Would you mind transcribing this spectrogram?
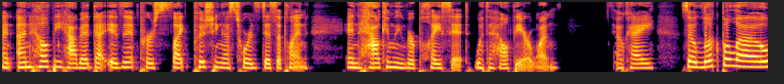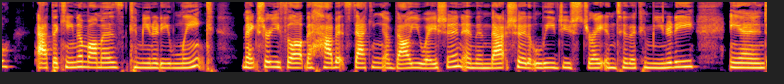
an unhealthy habit that isn't pers- like pushing us towards discipline and how can we replace it with a healthier one? Okay. So look below at the Kingdom Mamas community link Make sure you fill out the habit stacking evaluation, and then that should lead you straight into the community. And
